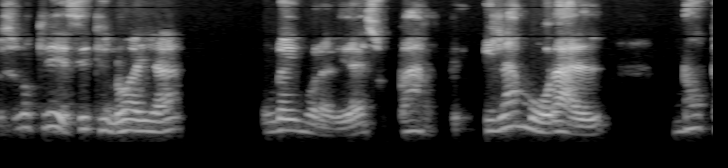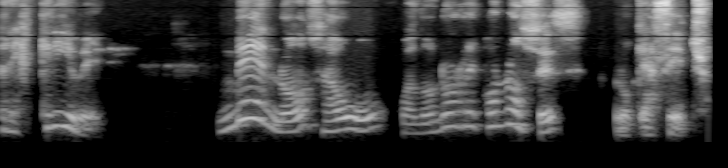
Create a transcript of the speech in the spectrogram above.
Eso no quiere decir que no haya una inmoralidad de su parte. Y la moral no prescribe, menos aún cuando no reconoces lo que has hecho.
